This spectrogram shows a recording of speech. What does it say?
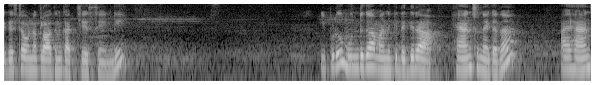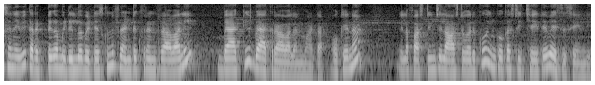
ఎగస్ట్రా ఉన్న క్లాత్ని కట్ చేసేయండి. ఇప్పుడు ముందుగా మనకి దగ్గర హ్యాండ్స్ ఉన్నాయి కదా ఆ హ్యాండ్స్ అనేవి కరెక్ట్గా మిడిల్లో పెట్టేసుకుని ఫ్రంట్కి ఫ్రంట్ రావాలి. బ్యాక్కి బ్యాక్ రావాలన్నమాట. ఓకేనా? ఇలా ఫస్ట్ నుంచి లాస్ట్ వరకు ఇంకొక స్టిచ్ అయితే వేసేసేయండి.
